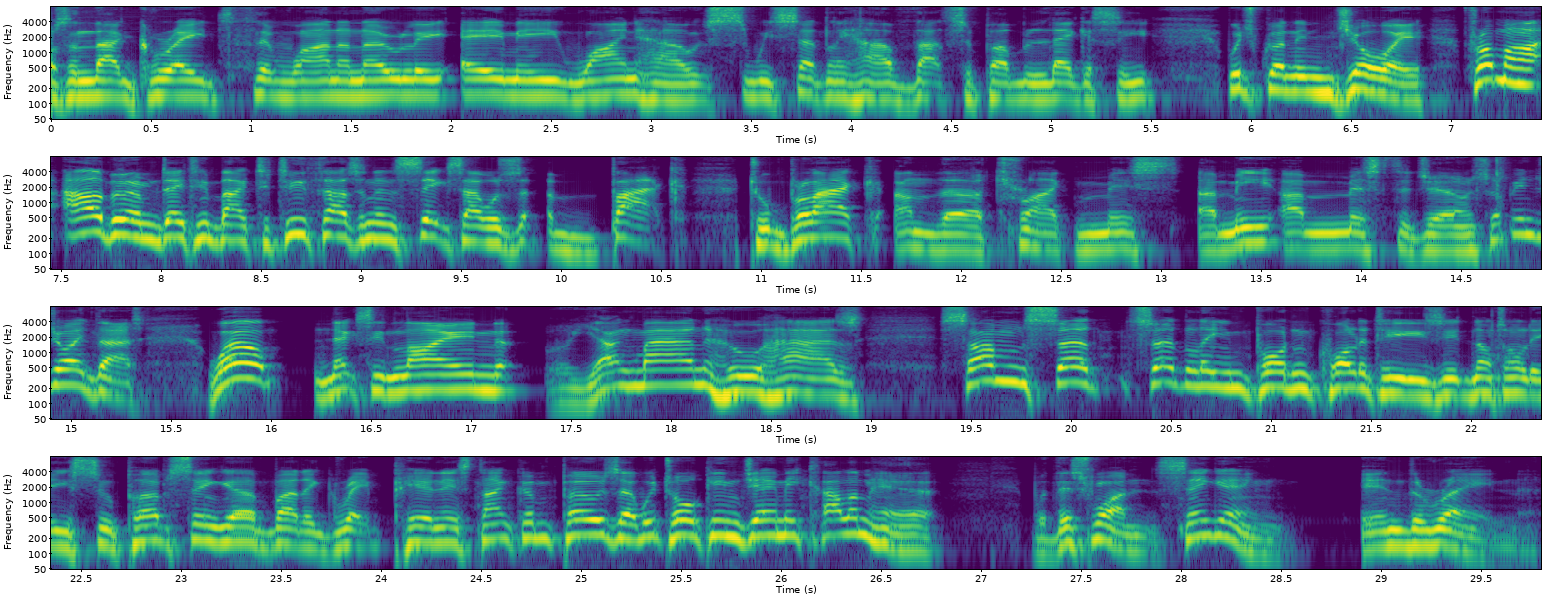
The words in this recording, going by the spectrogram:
Wasn't that great? The one and only Amy Winehouse. We certainly have that superb legacy, which we can enjoy. From our album dating back to 2006, I was back to black and the track Miss uh, Me and Mr. Jones. Hope you enjoyed that. Well, next in line, a young man who has some cer- certainly important qualities. He's not only a superb singer, but a great pianist and composer. We're talking Jamie Cullum here. With this one, singing in the rain.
